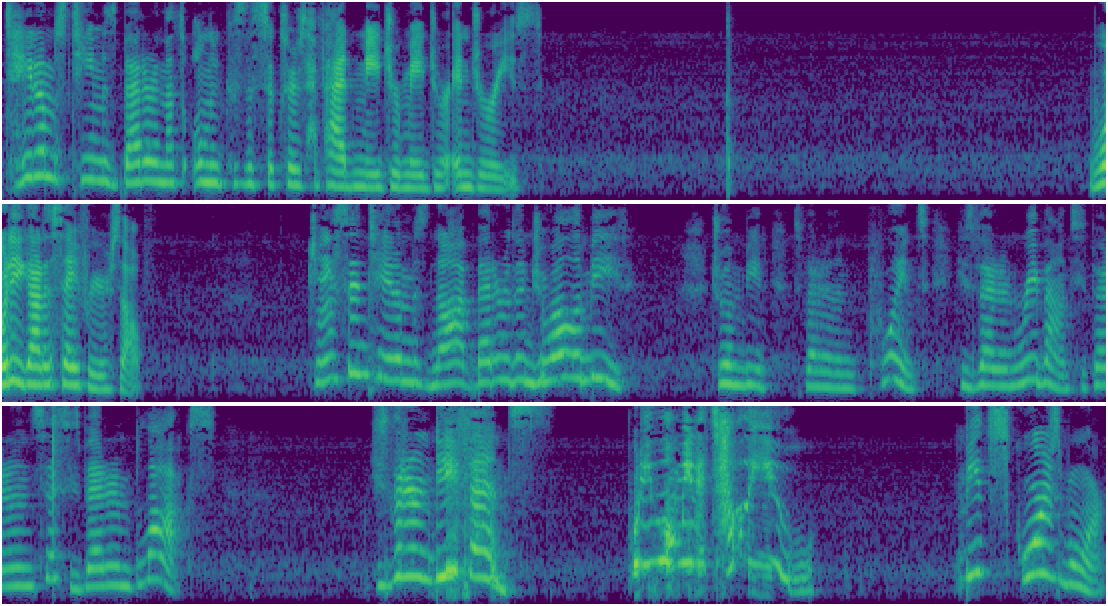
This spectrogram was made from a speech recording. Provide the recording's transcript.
Tatum's team is better, and that's only because the Sixers have had major, major injuries. What do you got to say for yourself? Jayson Tatum is not better than Joel Embiid. Joel Embiid is better than points. He's better in rebounds. He's better in assists. He's better in blocks. He's better in defense. What do you want me to tell you? Embiid scores more.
